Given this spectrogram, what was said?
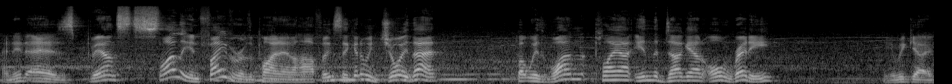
and it has bounced slightly in favour of the Pine Anna halflings. They're going to enjoy that. But with one player in the dugout already, here we go.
